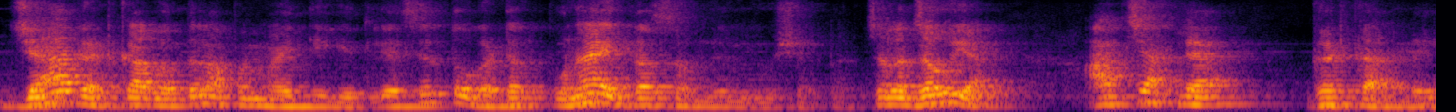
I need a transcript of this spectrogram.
ज्या घटकाबद्दल आपण माहिती घेतली असेल तो घटक पुन्हा एकदा समजून घेऊ शकतात चला जाऊया आजच्या आपल्या घटकाकडे.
